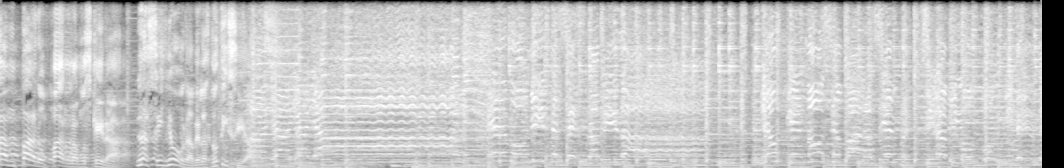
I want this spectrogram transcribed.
Amparo Parra Mosquera, la señora de las noticias. Ay, ay, ay, qué bonita es esta vida. Y aunque no sea para siempre, si la vivo con mi gente,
